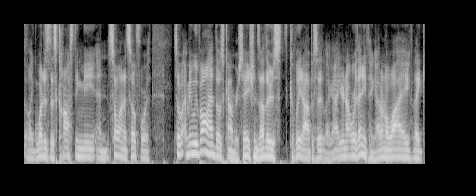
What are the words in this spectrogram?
like, what is this costing me? And so on and so forth. So, I mean, we've all had those conversations. Others, complete opposite, like, ah, you're not worth anything. I don't know why. Like,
